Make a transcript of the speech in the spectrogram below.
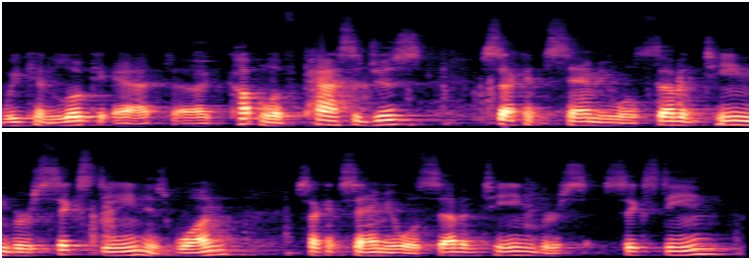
we can look at a couple of passages. 2 Samuel 17, verse 16 is one. 2 Samuel 17, verse 16.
